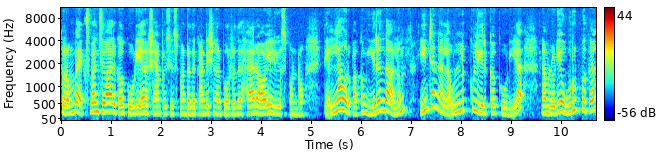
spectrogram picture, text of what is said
ஸோ ரொம்ப எக்ஸ்பென்சிவாக இருக்கக்கூடிய ஷாம்பூஸ் யூஸ் பண்ணுறது கண்டிஷனர் போடுறது ஹேர் ஆயில் யூஸ் பண்ணுறோம் இது எல்லாம் ஒரு பக்கம் இருந்தாலும் இன்டர்னலாக உள்ளுக்குள் இருக்கக்கூடிய நம்மளுடைய உறுப்புகள்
